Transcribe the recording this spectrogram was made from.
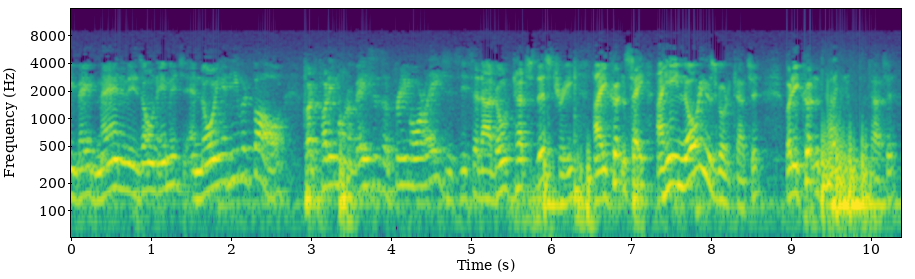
He made man in his own image, and knowing it, he would fall, but put him on a basis of free moral agency. He said, "Now don't touch this tree." Now he couldn't say. Now he knew he was going to touch it, but he couldn't tell him to touch it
